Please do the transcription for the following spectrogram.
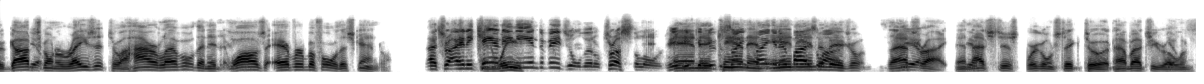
right. God's Yep. going to raise it to a higher level than it was ever before the scandal. That's right. And he can we- any individual that'll trust the Lord. He, he and can do it the can same thing in any everybody's life. individual. That's Yeah. right. And Yeah. that's just, we're going to stick to it. How about you. Rowland?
